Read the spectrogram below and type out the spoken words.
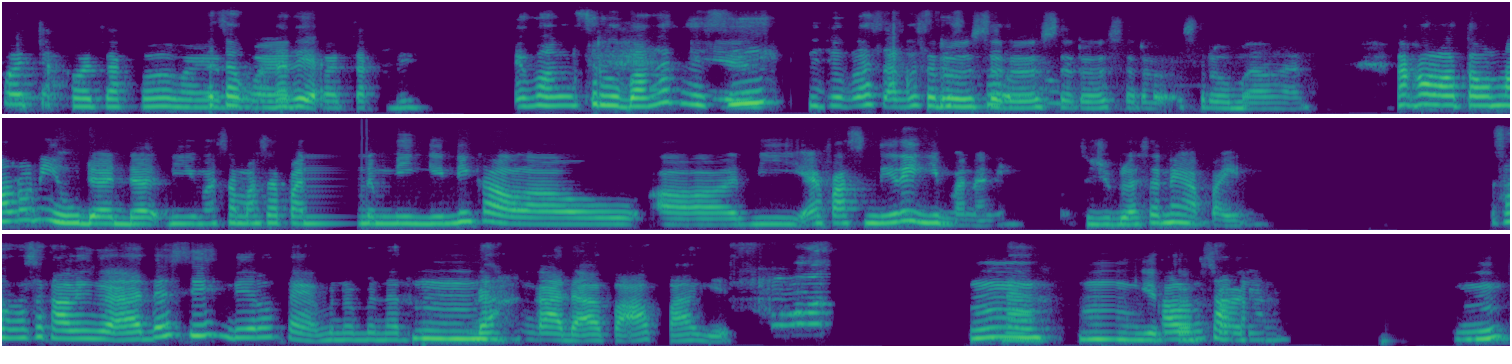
Kocak kocak lo Kocak ya? kocak nih. Emang seru banget nggak Iya. sih? 17 Agustus seru seru seru seru seru banget. Nah kalau tahun lalu nih udah ada di masa-masa pandemi gini kalau uh, di Eva sendiri gimana nih? 17-annya ngapain sama sekali nggak ada sih Dil kayak bener-bener Hmm. udah nggak ada apa-apa gitu Hmm, Nah, hmm, gitu kalau misalkan Hmm,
